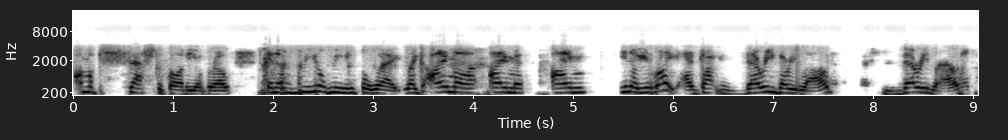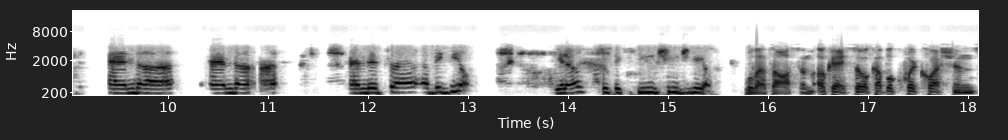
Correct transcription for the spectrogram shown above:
I'm obsessed with audio, bro, in a real meaningful way. Like I'm a, I'm, a, I'm. You know, you're right. I've gotten very, very loud, very loud, and uh, and uh, and it's a, a big deal. You know, just a huge, huge deal. Well, that's awesome. Okay, so a couple quick questions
